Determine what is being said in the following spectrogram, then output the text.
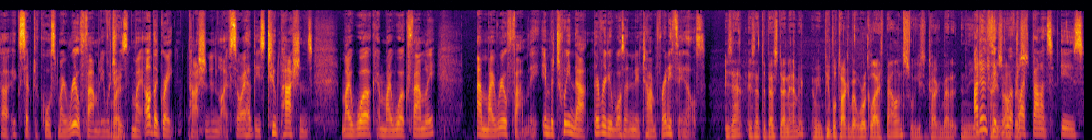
uh, except of course my real family, which Right. was my other great passion in life. So I had these two passions: my work and my work family, and my real family. In between that, there really wasn't any time for anything else. Is that is that the best dynamic? I mean, people talk about work life balance. We used to talk about it in the I don't think work life balance is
